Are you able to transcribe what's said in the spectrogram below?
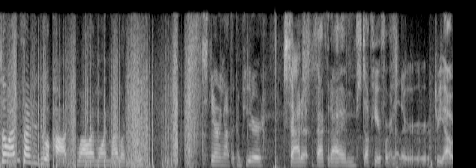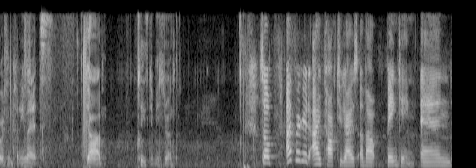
So I decided to do a pod while I'm on my lunch break, staring at the computer, sad at the fact that I'm stuck here for another three hours and 20 minutes. God, please give me strength. So I figured I'd talk to you guys about banking and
